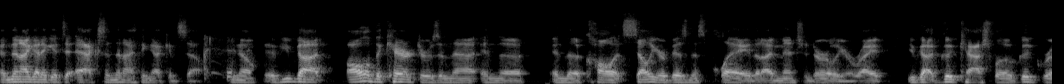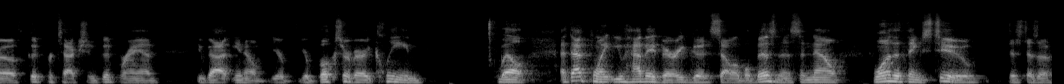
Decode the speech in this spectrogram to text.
and then I got to get to X, and then I think I can sell. You know, if you've got all of the characters in that in the in the call it sell your business play that I mentioned earlier, right? You've got good cash flow, good growth, good protection, good brand. You've got you know your your books are very clean. Well, at that point, you have a very good sellable business. And now one of the things too, just as a,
